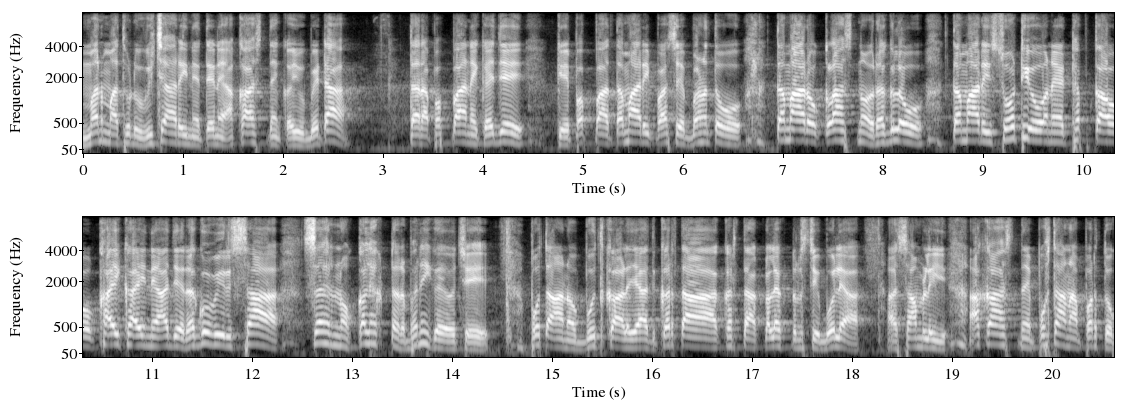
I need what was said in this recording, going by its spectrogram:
મનમાં થોડું વિચારીને તેણે આકાશને કહ્યું, બેટા, તારા પપ્પાને કહેજે કે પપ્પા તમારી પાસે ભણતો, તમારો ક્લાસનો રગલો, તમારી સોઠીઓ અને ઠપકાઓ ખાઈ ખાઈને આજે રઘુવીર શાહ શહેરનો કલેક્ટર બની ગયો છે. પોતાનો ભૂતકાળ યાદ કરતા કરતા કલેક્ટરશ્રી બોલ્યા, આ સાંભળી, આકાશને પોતાના પર તો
